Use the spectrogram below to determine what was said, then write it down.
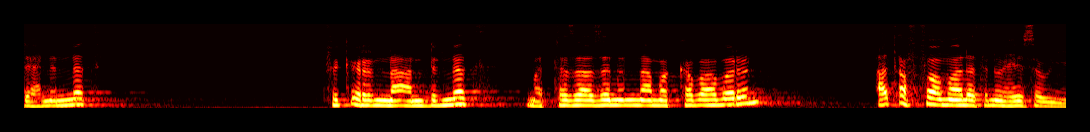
ደህንነት፣ ፍቅርና አንድነት፣ መተዛዘንና መከባበርን አጠፋ ማለት ነው። ይሄ ሰውዬ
